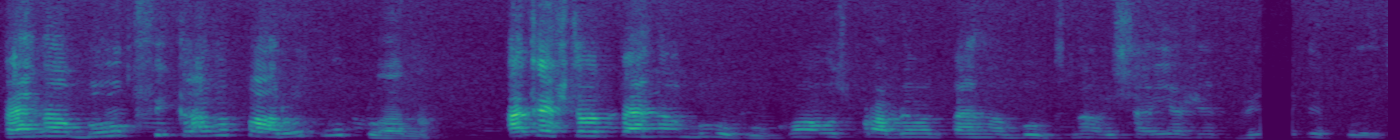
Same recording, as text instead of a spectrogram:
Pernambuco ficava para último plano. A questão de Pernambuco, qual os problemas de Pernambuco? Não, isso aí a gente vê depois.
